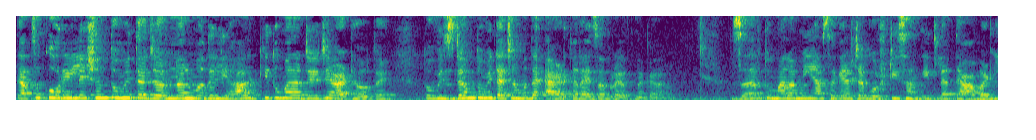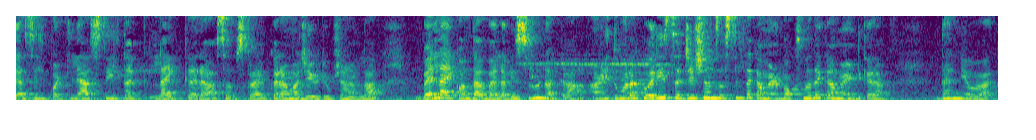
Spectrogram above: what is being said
त्याचं कोरिलेशन तुम्ही त्या जर्नलमध्ये लिहाल की तुम्हाला जे जे आठवत आहे तो विजडम तुम्ही त्याच्यामध्ये ॲड करायचा प्रयत्न करा. जर तुम्हाला मी या सगळ्या ज्या गोष्टी सांगितल्या त्या आवडल्या असतील पटल्या असतील तर लाईक करा सबस्क्राईब करा माझ्या यूट्यूब चॅनलला बेल आयकॉन दाबायला विसरू नका. आणि तुम्हाला क्वेरीज सजेशन्स असतील तर कमेंट बॉक्समध्ये कमेंट करा. धन्यवाद.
